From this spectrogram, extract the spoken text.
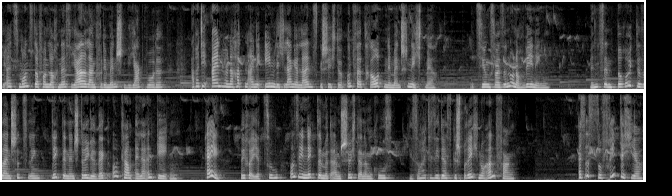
die als Monster von Loch Ness jahrelang vor den Menschen gejagt wurde, aber die Einhörner hatten eine ähnlich lange Leidensgeschichte und vertrauten den Menschen nicht mehr. Beziehungsweise nur noch wenigen. Vincent beruhigte seinen Schützling, legte den Striegel weg und kam Ella entgegen. Hey, rief er ihr zu, und sie nickte mit einem schüchternen Gruß. Wie sollte sie das Gespräch nur anfangen? Es ist so friedlich hier,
